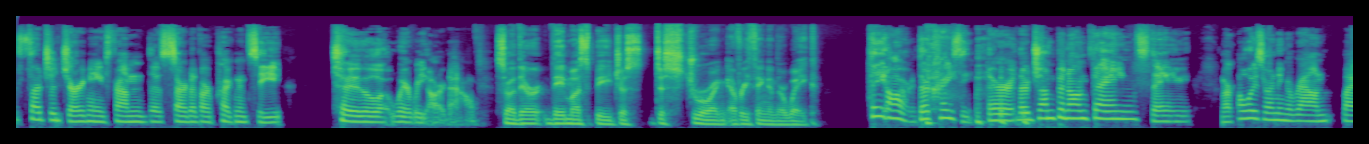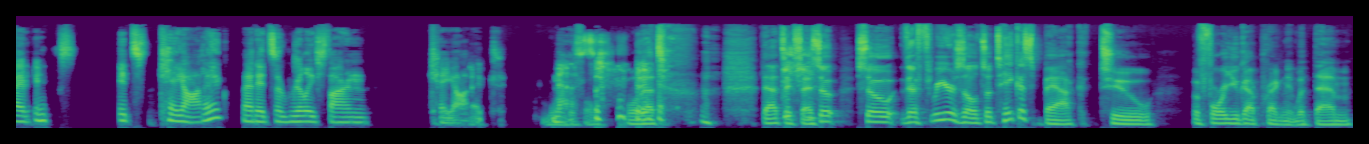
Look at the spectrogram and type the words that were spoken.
such a journey from the start of our pregnancy to where we are now. So they're they must be just destroying everything in their wake. They are. They're crazy. they're they're jumping on things. They are always running around, but it's it's chaotic, but it's a really fun chaotic Wonderful. mess. well, that's that's exciting. So so they're three years old. So take us back to before you got pregnant with them.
